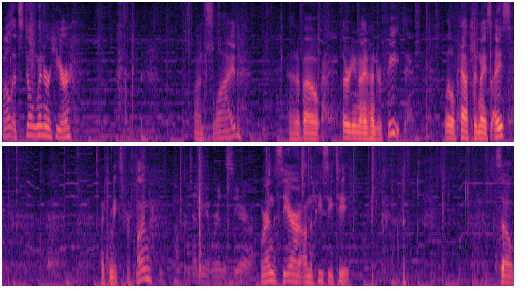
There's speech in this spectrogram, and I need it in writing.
Well, it's still winter here on slide at about 3,900 feet. A little patch of nice ice, which makes for fun. I'm pretending that we're in the Sierra. We're in the Sierra on the PCT. so,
